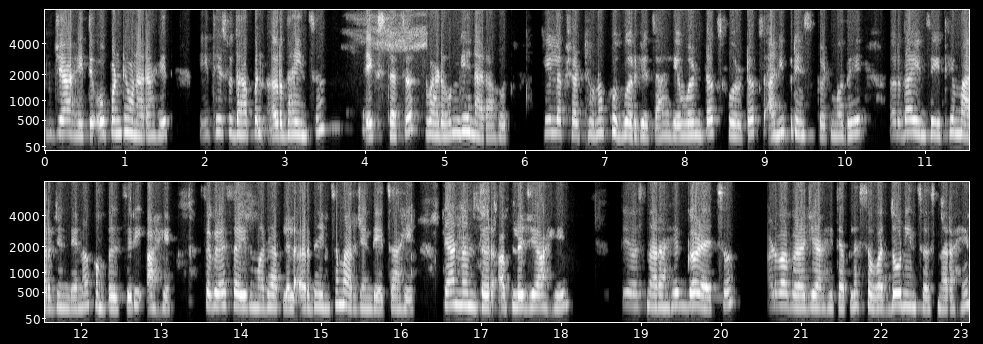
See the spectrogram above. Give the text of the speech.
जे आहे ते ओपन ठेवणार आहेत. इथे सुद्धा आपण अर्धा इंच एक्स्ट्राच वाढवून घेणार आहोत. हे लक्षात ठेवणं खूप गरजेचं आहे. वन टक्स फोर टक्स आणि प्रिन्स कटमध्ये अर्धा इंच इथे मार्जिन देणं कंपल्सरी आहे. सगळ्या साईजमध्ये आपल्याला अर्धा इंच मार्जिन द्यायचं आहे. त्यानंतर आपलं जे आहे ते असणार आहे गळ्याचं आडवा गळा जे आहे ते आपला सव्वा दोन इंच असणार आहे.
